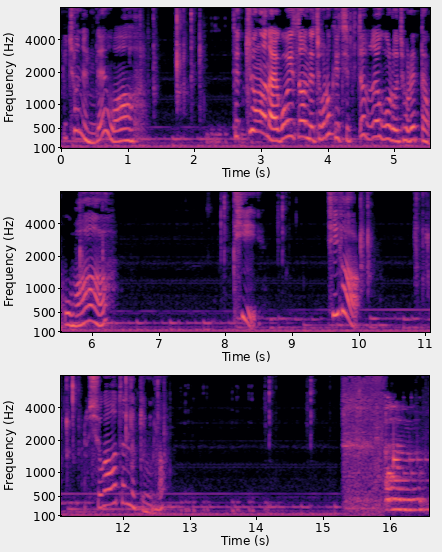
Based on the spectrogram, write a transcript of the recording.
미쳤는데? 와. 대충은 알고 있었는데 저렇게 직접적으로 저랬다고? 와. 티. 티가 슈가 같은 느낌인가? Um,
